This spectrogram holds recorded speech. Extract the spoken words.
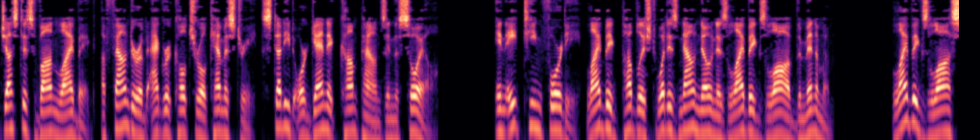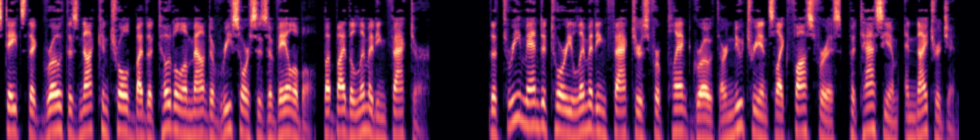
Justus von Liebig, a founder of agricultural chemistry, studied organic compounds in the soil. In 1840, Liebig published what is now known as Liebig's law of the minimum. Liebig's law states that growth is not controlled by the total amount of resources available, but by the limiting factor. The three mandatory limiting factors for plant growth are nutrients like phosphorus, potassium, and nitrogen.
